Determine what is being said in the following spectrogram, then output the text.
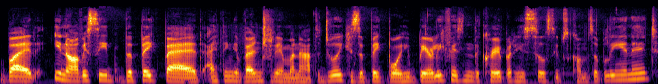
But you know, obviously, the big bed. I think eventually I'm gonna have to do it because the big boy he barely fits in the crib, but he still sleeps comfortably in it.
